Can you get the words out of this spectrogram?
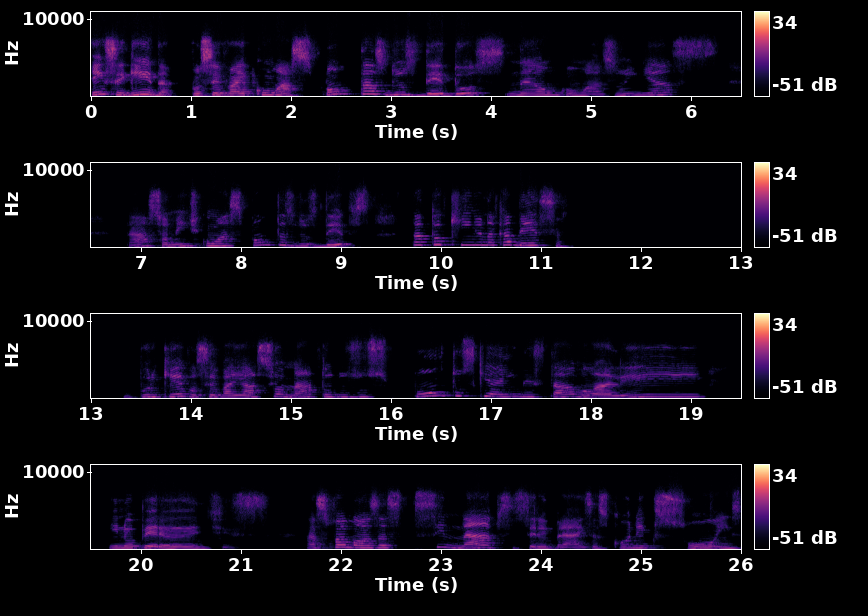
Em seguida, você vai com as pontas dos dedos, não com as unhas, tá? Somente com as pontas dos dedos, dá toquinho na cabeça. Porque você vai acionar todos os pontos que ainda estavam ali inoperantes as famosas sinapses cerebrais, as conexões.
